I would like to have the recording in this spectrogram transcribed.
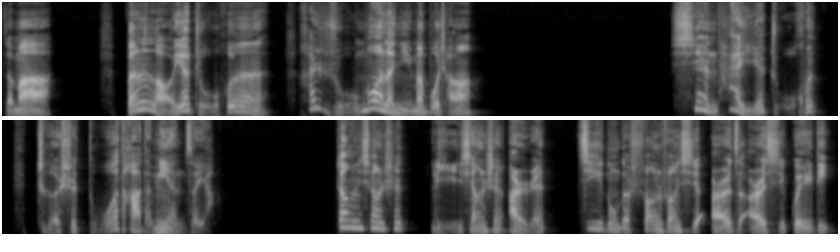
怎么，本老爷主婚还辱没了你们不成？县太爷主婚。”这是多大的面子呀！张乡绅、李乡绅二人激动的双双携儿子儿媳跪地，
